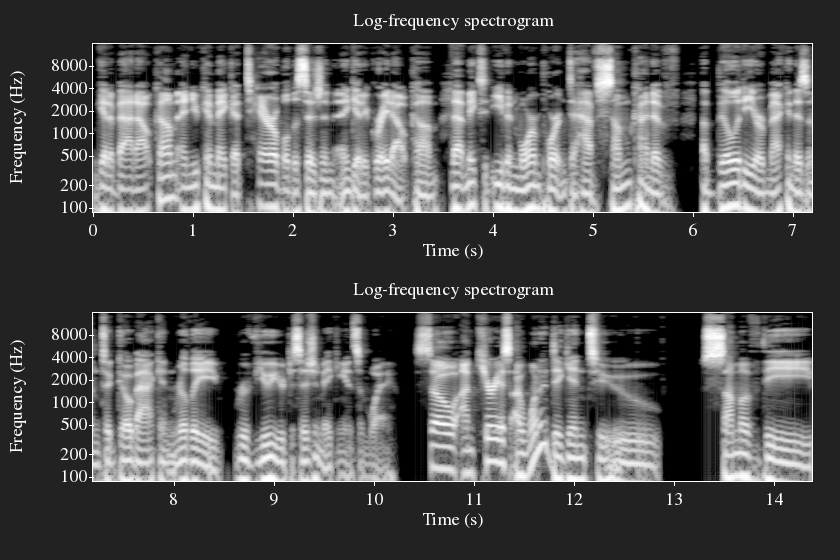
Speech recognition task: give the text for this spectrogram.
and get a bad outcome, and you can make a terrible decision and get a great outcome. That makes it even more important to have some kind of ability or mechanism to go back and really review your decision making in some way. So I'm curious, I want to dig into some of the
